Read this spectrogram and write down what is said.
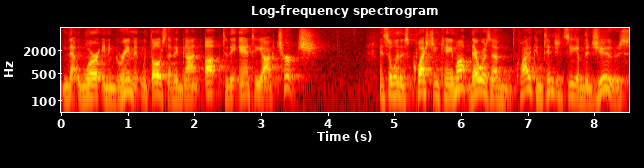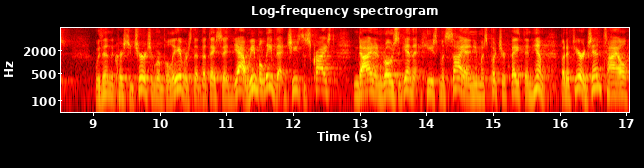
that were in agreement with those that had gone up to the Antioch church. And so when this question came up, there was a, quite a contingency of the Jews within the Christian church who were believers, that, but they said, Yeah, we believe that Jesus Christ died and rose again, that he's Messiah, and you must put your faith in him. But if you're a Gentile,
